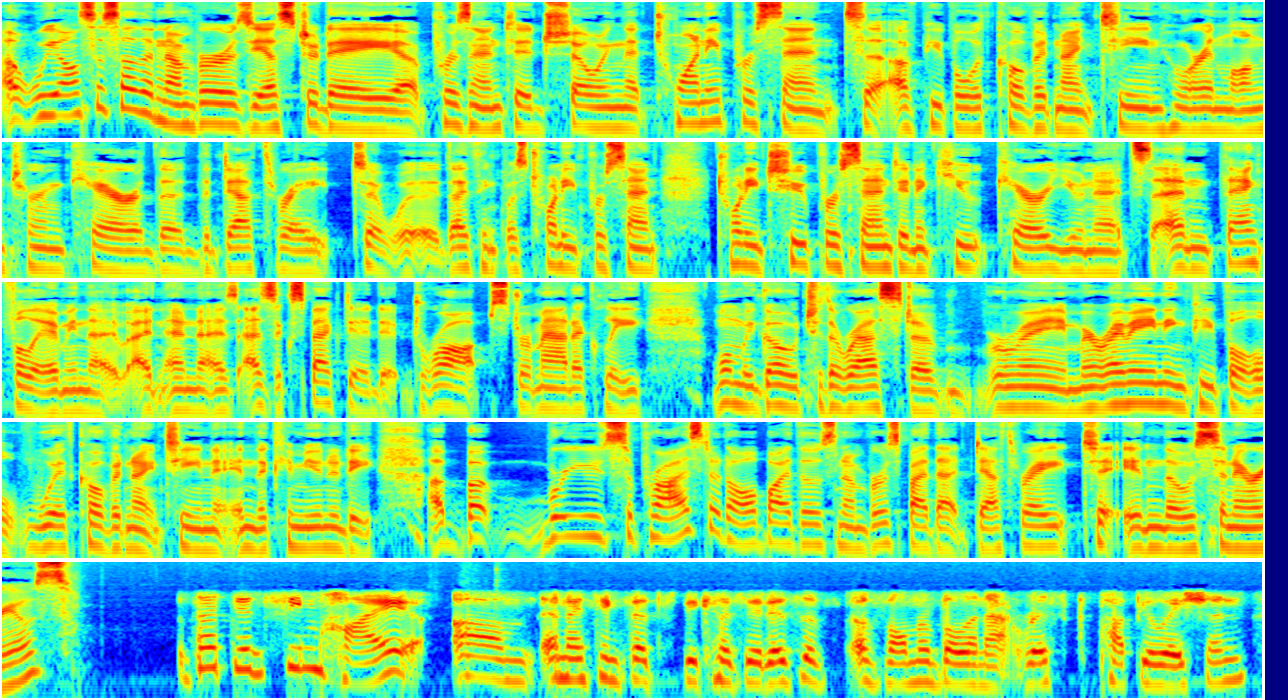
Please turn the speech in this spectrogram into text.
Uh, we also saw the numbers yesterday uh, presented showing that 20% of people with COVID 19 who are in long term care, the, the death rate, uh, I think, was 20%, 22% in acute care units. And thankfully, I mean, and, and as, as, expected, it drops dramatically when we go to the rest of remain, remaining people with COVID 19 in the community. Uh, but were you surprised at all by those numbers, by that death rate in those scenarios? That did seem high, um, and I think that's because it is a, a vulnerable and at risk population.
